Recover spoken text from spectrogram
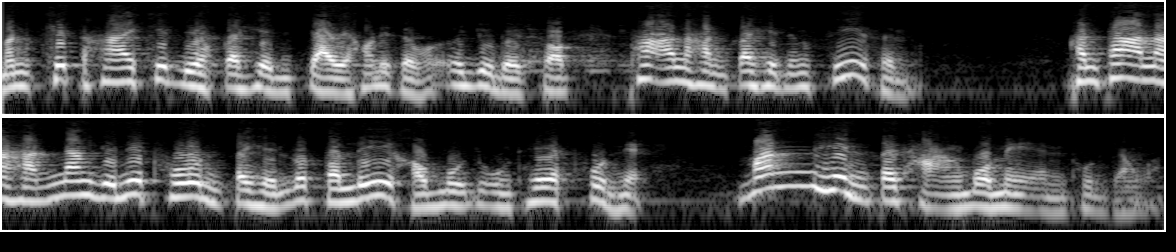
มันคิดให้คิดเดียวก็เห็นใจเขานี่แต่ว่าเอออยู่โดยซอบพระอรหันต์ก็เห็นอย่างซี่สนคันพระอรหันต์นั่งอยู่นี่พูนไปเห็นลอตเตอรี่เขามูอยู่กรุงเทพพูนเนี่ย มันเห็นไปทางโบเมนพูนจังหวะ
